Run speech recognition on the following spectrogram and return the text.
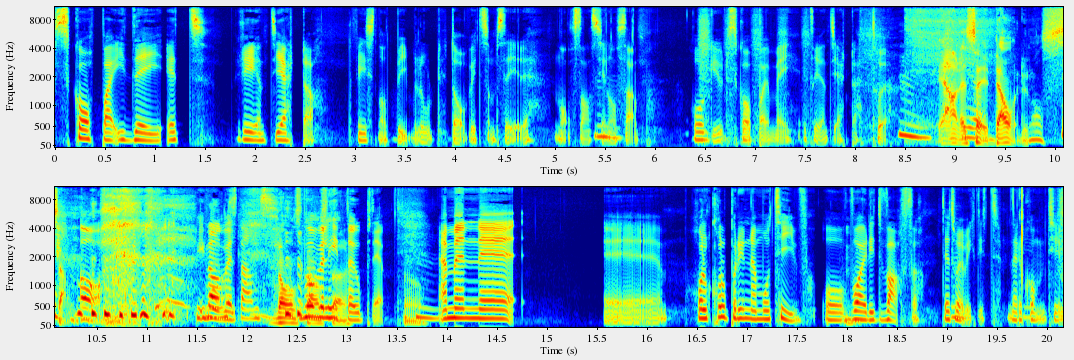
skapa i dig ett rent hjärta. Det finns något bibelord, David, som säger det någonstans i Mm. någon psalm. Och Gud, skapa i mig ett rent hjärta, tror jag. Mm. Ja, det säger David någonstans. Ja. Vi får väl, Någonstans. vi får väl hitta upp det. Ja. Mm. Ja, men, eh, eh, håll koll på dina motiv och Mm. vad är ditt varför. Det tror jag är Mm. viktigt när det kommer till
